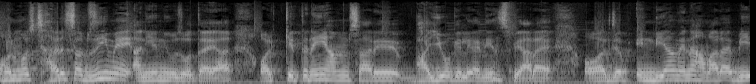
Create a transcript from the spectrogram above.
ऑलमोस्ट हर सब्ज़ी में अनियन यूज़ होता है यार, और कितने ही हम सारे भाइयों के लिए अनियंस प्यारा है। और जब इंडिया में ना हमारा अभी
